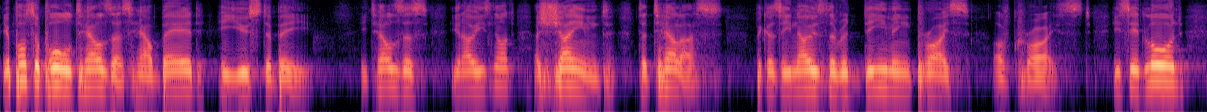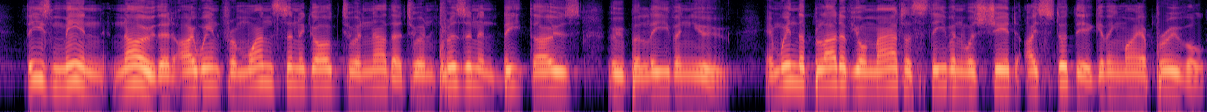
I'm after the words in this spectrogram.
The Apostle Paul tells us how bad he used to be. He tells us, you know, he's not ashamed to tell us because he knows the redeeming price of Christ. He said, Lord, these men know that I went from one synagogue to another to imprison and beat those who believe in you. And when the blood of your martyr Stephen was shed, I stood there giving my approval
